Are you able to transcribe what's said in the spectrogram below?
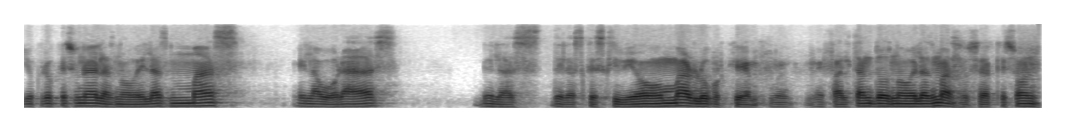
Yo creo que es una de las novelas más elaboradas de las, de las que escribió Marlowe, porque me, faltan dos novelas más, o sea que son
